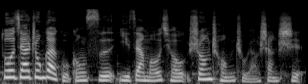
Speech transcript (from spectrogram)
多家中概股公司已在谋求双重主要上市。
